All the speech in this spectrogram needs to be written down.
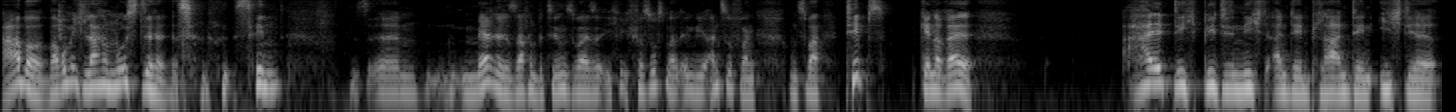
Aber warum ich lachen musste, sind ähm, mehrere Sachen, beziehungsweise ich, ich versuche es mal irgendwie anzufangen. Und zwar Tipps generell halt dich bitte nicht an den Plan, den ich dir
